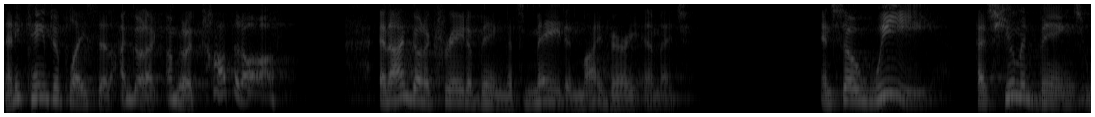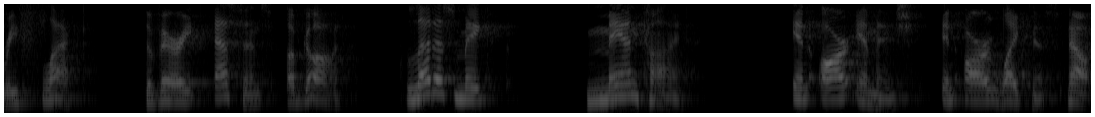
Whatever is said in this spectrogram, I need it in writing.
Then he came to a place said, I'm going to I'm going to top it off, and I'm going to create a being that's made in my very image. And so we, as human beings, reflect the very essence of God. Let us make mankind in our image, in our likeness. Now,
